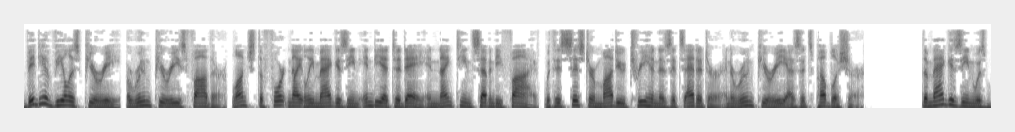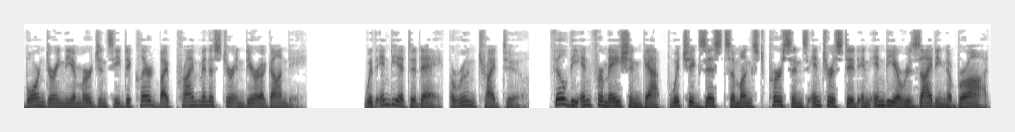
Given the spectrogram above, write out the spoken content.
Vidya Vilas Purie, Aroon Purie's father, launched the fortnightly magazine India Today in 1975, with his sister Madhu Trehan as its editor and Aroon Purie as its publisher. The magazine was born during the emergency declared by Prime Minister Indira Gandhi. With India Today, Aroon tried to fill the information gap which exists amongst persons interested in India residing abroad.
